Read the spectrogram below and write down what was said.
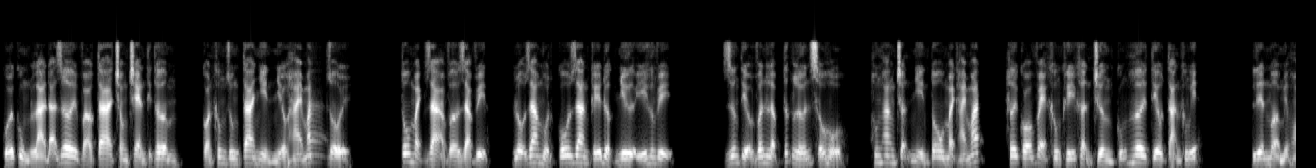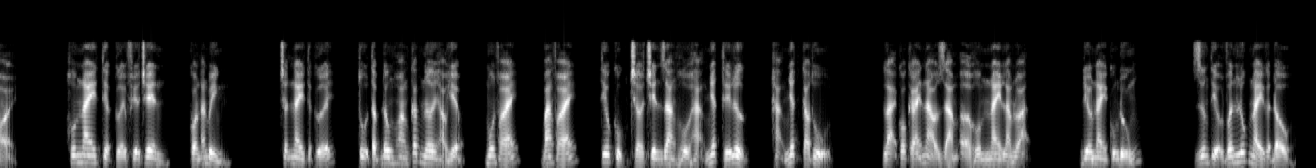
cuối cùng là đã rơi vào ta trong chén thịt thơm, còn không dung ta nhìn nhiều hai mắt rồi. Tô mạch giả vờ giả vịt, lộ ra một cô gian kế được như ý hương vị. Dương tiểu vân lập tức lớn xấu hổ, hung hăng trận nhìn tô mạch hai mắt, hơi có vẻ không khí khẩn trương cũng hơi tiêu tán không ít. Liền mở miệng hỏi, hôm nay tiệc cưới phía trên, còn an bình? Trận này tiệc cưới, tụ tập đông hoang các nơi hảo hiệp, môn phái ba phái, tiêu cục chờ trên giang hồ hạng nhất thế lực, hạng nhất cao thủ lại có cái nào dám ở hôm nay làm loạn? Điều này cũng đúng. Dương tiểu vân lúc này gật đầu,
